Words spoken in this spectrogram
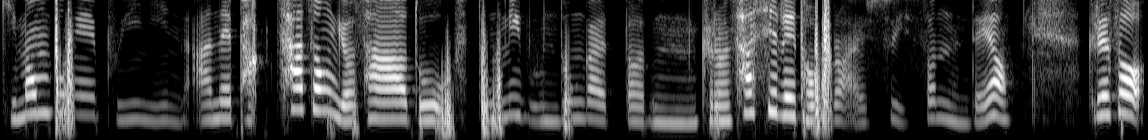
김원봉의 부인인 아내 박차정 여사도 독립운동가였던 그런 사실을 더불어 알 수 있었는데요. 그래서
